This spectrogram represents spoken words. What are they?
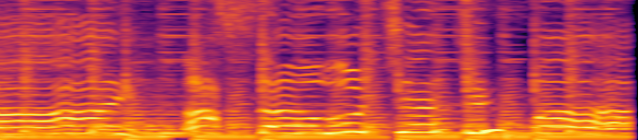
Ai, a Salute é demais.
